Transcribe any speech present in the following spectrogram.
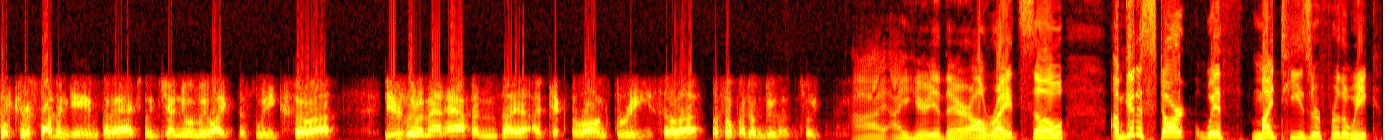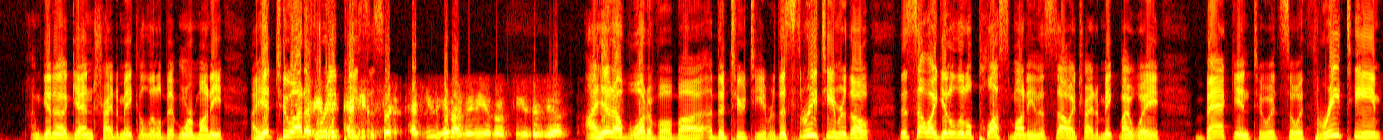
six or seven games that I actually genuinely liked this week. So uh, usually when that happens, I, I pick the wrong three. So uh, let's hope I don't do that this week. I, I hear you there. All right, so I'm going to start with my teaser for the week. I'm gonna again try to make a little bit more money. I hit two out of have three you, pieces. Have you, have you, hit on any of those teasers yet? I hit up one of them, uh, the two teamer. This three teamer though, this is how I get a little plus money, and this is how I try to make my way back into it. So a three team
